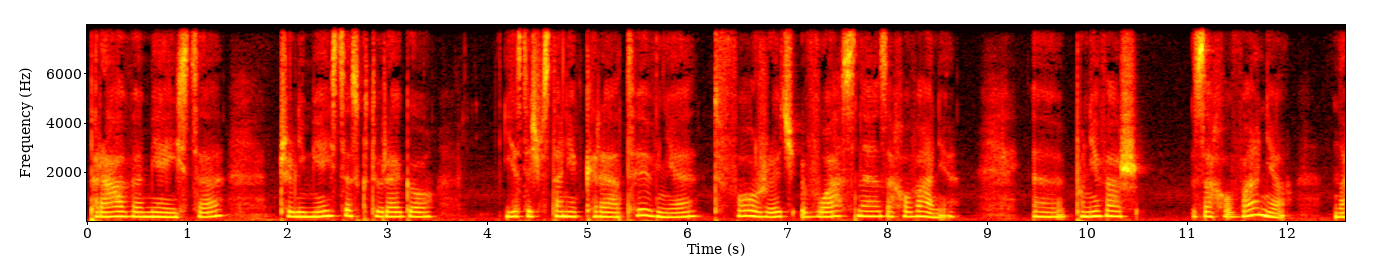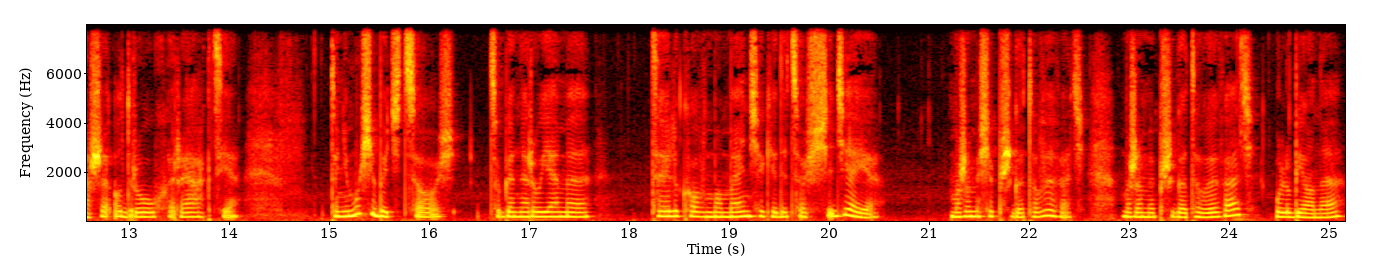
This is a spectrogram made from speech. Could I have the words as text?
prawe miejsce, czyli miejsce, z którego jesteś w stanie kreatywnie tworzyć własne zachowanie, e, ponieważ zachowania, nasze odruchy, reakcje, to nie musi być coś, co generujemy tylko w momencie, kiedy coś się dzieje. Możemy się przygotowywać. Możemy przygotowywać ulubione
